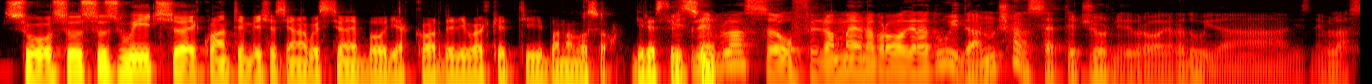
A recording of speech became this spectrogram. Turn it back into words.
su, su, su, Switch e quanto invece sia una questione boh, di accordi di qualche tipo, non lo so, di restrizioni. Disney Plus offrirà mai una prova gratuita? Non c'era sette giorni di prova gratuita Disney Plus?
